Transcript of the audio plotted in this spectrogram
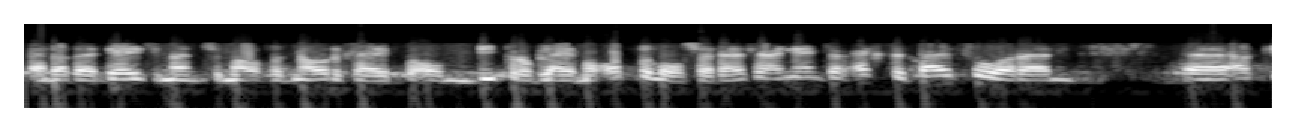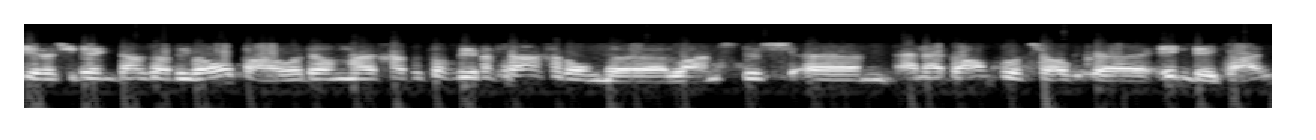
En dat hij deze mensen mogelijk nodig heeft om die problemen op te lossen. Dus hij neemt er echt de tijd voor. En elke keer als je denkt, nou zou hij wel ophouden, dan eh, gaat er toch weer een vragenronde langs. Dus, ehm, en hij beantwoordt ze ook eh, in detail.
